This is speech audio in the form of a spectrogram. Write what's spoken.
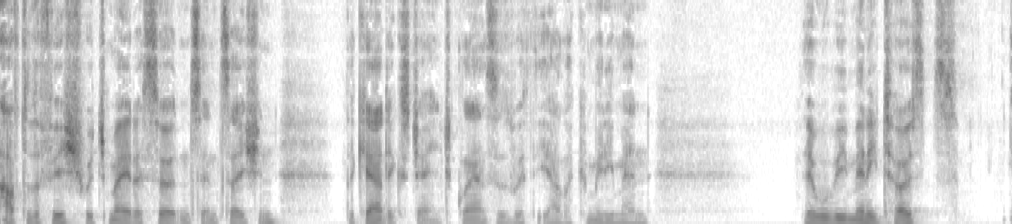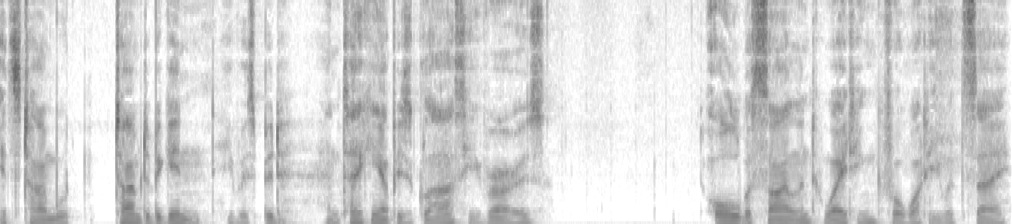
After the fish, which made a certain sensation, the Count exchanged glances with the other committee men. There will be many toasts. It's time, will, time to begin, he whispered, and taking up his glass, he rose. All were silent, waiting for what he would say.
